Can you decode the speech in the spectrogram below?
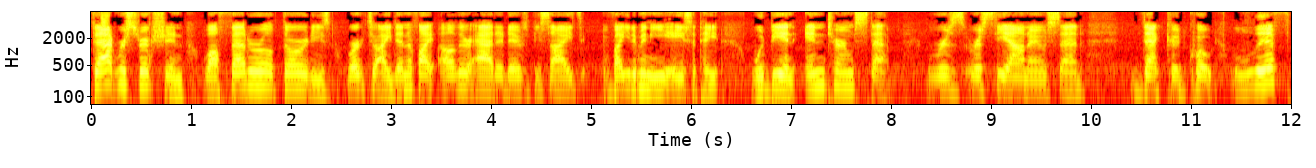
That restriction, while federal authorities work to identify other additives besides vitamin E acetate, would be an interim step, Rositano said, that could, quote, lift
